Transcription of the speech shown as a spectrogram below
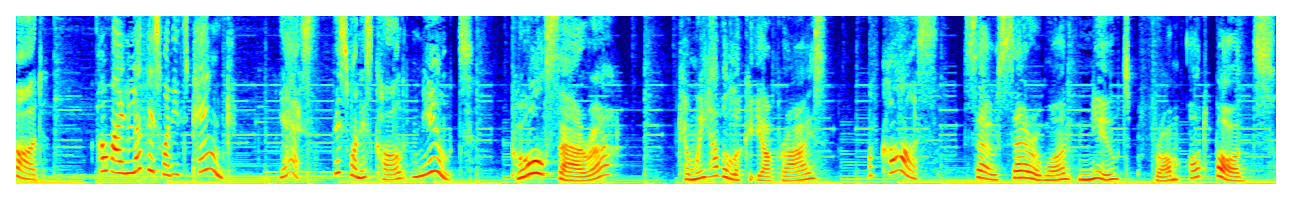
Bod. Oh, I love this one. It's pink. Yes, this one is called Newt. Cool, Sarah. Can we have a look at your prize? Of course. So, Sarah won Newt from Oddbods.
